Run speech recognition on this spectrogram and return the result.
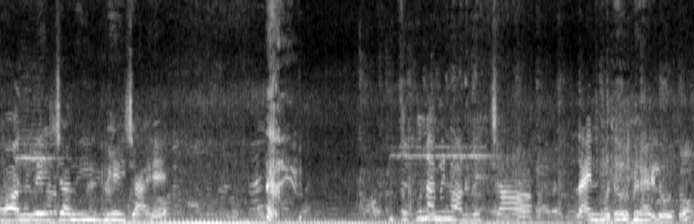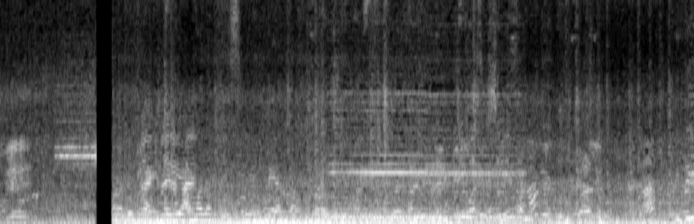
नॉनव्हेज आणि व्हेज आहे. चुकून आम्ही नॉनव्हेजच्या लाईनमध्ये उभे राहिलो होतो. फायनली आम्हाला बस भेटली आता. किती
